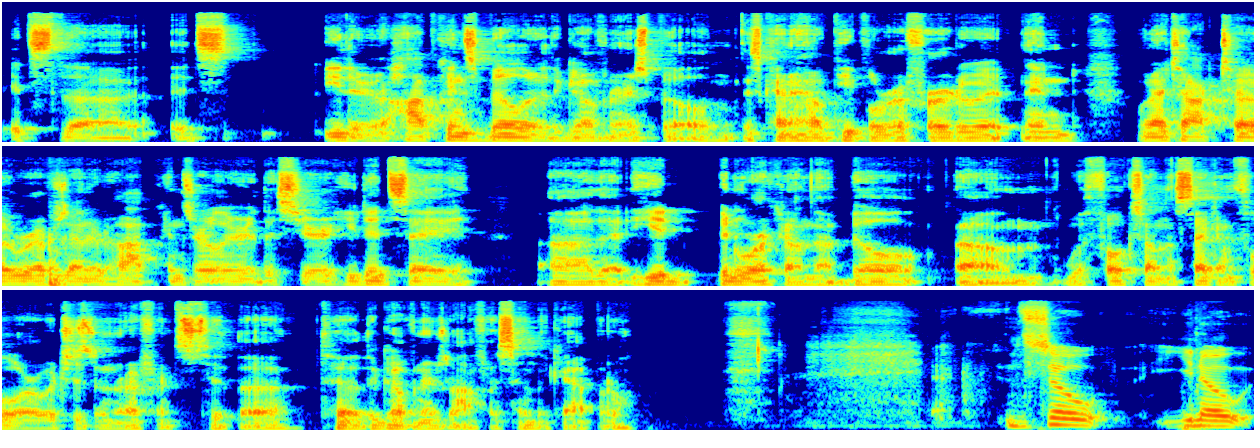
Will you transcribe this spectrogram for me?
it's the it's either Hopkins bill or the governor's bill is kind of how people refer to it. And when I talked to Representative Hopkins earlier this year, he did say uh, that he had been working on that bill um, with folks on the second floor, which is in reference to the to the governor's office in the Capitol. So you know,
